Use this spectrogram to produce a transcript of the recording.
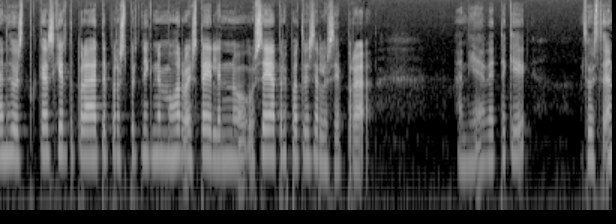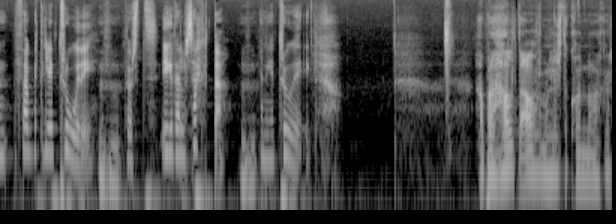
en þú veist, kannski er þetta bara þetta er bara spurningin um að horfa í speilin og, og segja bara upp átt við sjálf sig bara en ég veit ekki þú veist, en þá getur ég trúið því. Mm -hmm. þú veist, ég get alveg sagt það en ég trúið því ekki. Það er bara að halda áfram að hlusta konur okkar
